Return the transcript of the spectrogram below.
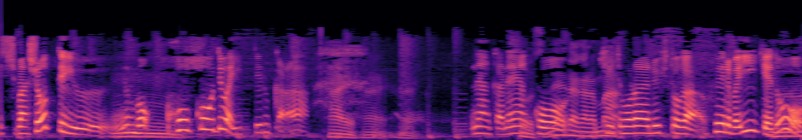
しましょうっていう、方向では言ってるから、はいはいはい。なんかね、ねこう、まあ聞いてもらえる人が増えればいいけど、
